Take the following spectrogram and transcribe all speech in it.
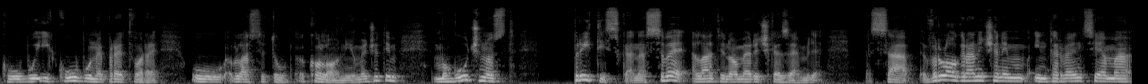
Kubu i Kubu ne pretvore u vlastitu koloniju. Međutim, mogućnost pritiska na sve latinoameričke zemlje sa vrlo ograničenim intervencijama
